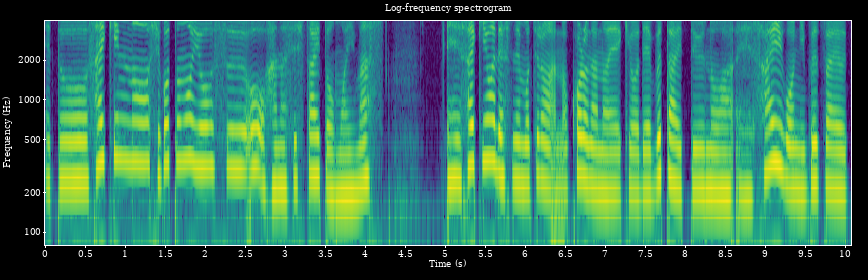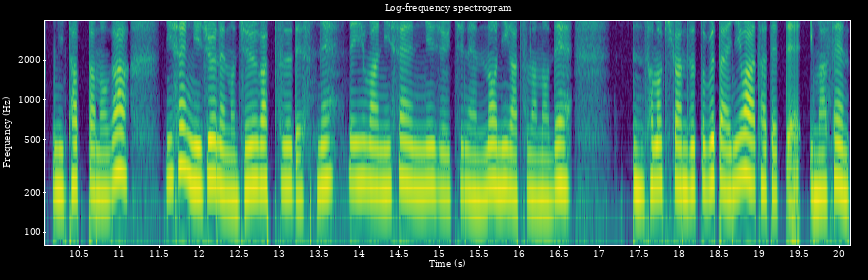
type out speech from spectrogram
えっと、最近の仕事の様子をお話ししたいと思います。えー、最近はですね、もちろんあのコロナの影響で舞台というのは、えー、最後に舞台に立ったのが2020年の10月ですね。で、今2021年の2月なので、うん、その期間ずっと舞台には立てていません。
